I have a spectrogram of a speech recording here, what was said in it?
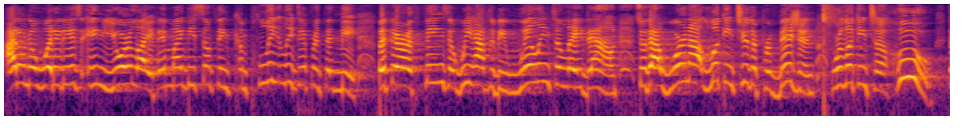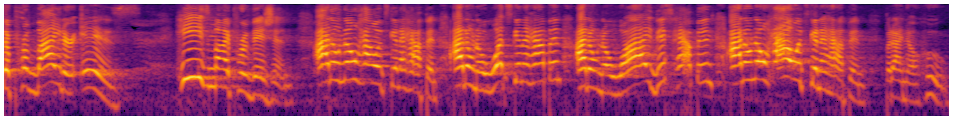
I don't know what it is in your life. It might be something completely different than me, but there are things that we have to be willing to lay down so that we're not looking to the provision, we're looking to who the provider is. He's my provision. I don't know how it's going to happen. I don't know what's going to happen. I don't know why this happened. I don't know how it's going to happen, but I know who.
